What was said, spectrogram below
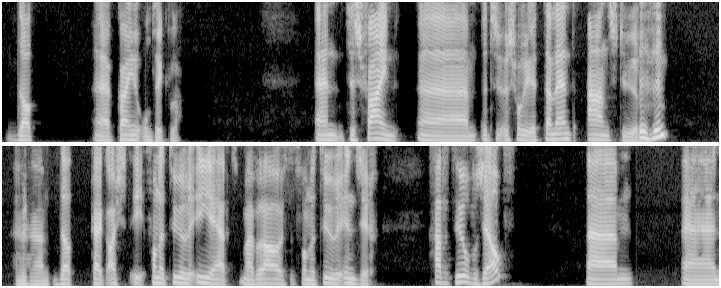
dat uh, kan je ontwikkelen. En het is fijn, uh, het, sorry, het talent aansturen. Mm -hmm. Uh, dat, kijk, als je het van nature in je hebt, mijn vrouw heeft het van nature in zich, gaat het heel vanzelf. Um, en,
